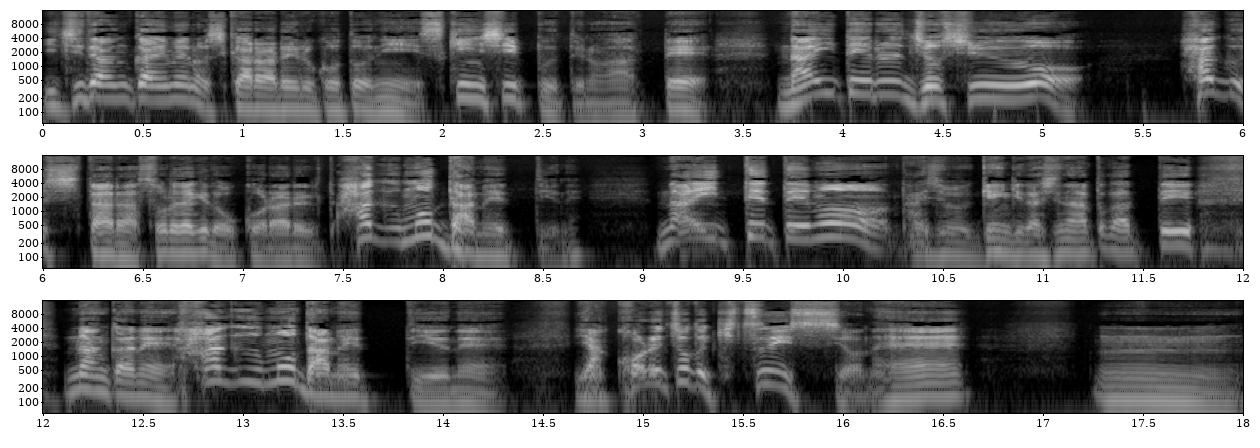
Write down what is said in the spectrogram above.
1段階目の叱られることにスキンシップっていうのがあって、泣いてる助手をハグしたらそれだけで怒られる。ハグもダメっていうね。泣いてても大丈夫、元気だしなとかっていう、なんかね、ハグもダメっていうね。いや、これちょっときついっすよね。うん。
